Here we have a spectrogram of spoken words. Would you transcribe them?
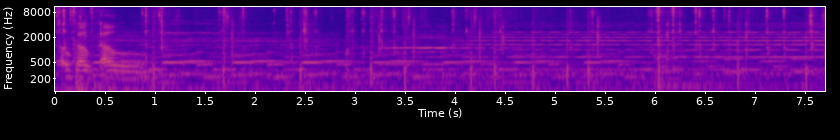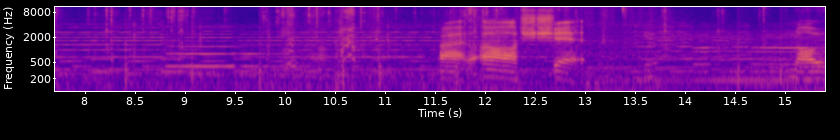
Go, go, go. Right, oh shit. No.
